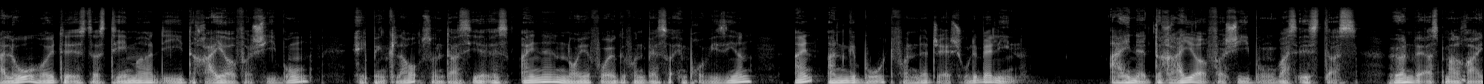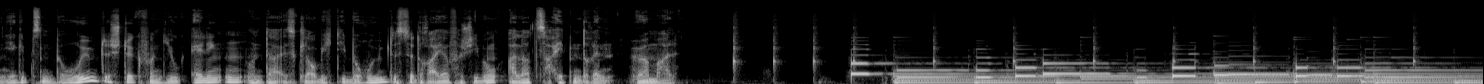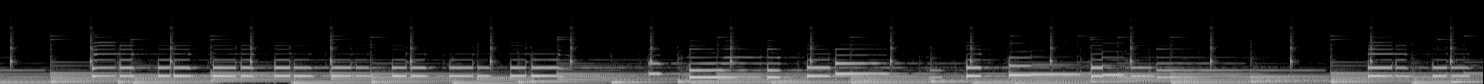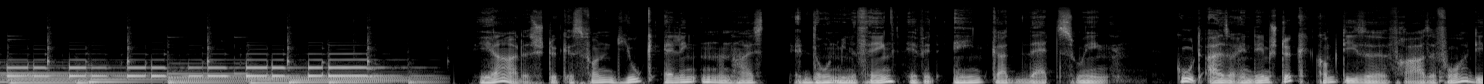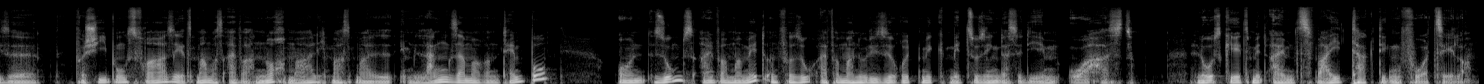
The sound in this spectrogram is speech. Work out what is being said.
Hallo, heute ist das Thema die Dreierverschiebung. Ich bin Klaus und das hier ist eine neue Folge von Besser Improvisieren, ein Angebot von der Jazzschule Berlin. Eine Dreierverschiebung, was ist das? Hören wir erstmal rein. Hier gibt es ein berühmtes Stück von Duke Ellington und da ist, glaube ich, die berühmteste Dreierverschiebung aller Zeiten drin. Hör mal. Ja, das Stück ist von Duke Ellington und heißt It don't mean a thing if it ain't got that swing. Gut, also in dem Stück kommt diese Phrase vor, diese Verschiebungsphrase. Jetzt machen wir es einfach nochmal. Ich mache es mal im langsameren Tempo und summ's einfach mal mit und versuch einfach mal nur diese Rhythmik mitzusingen, dass du die im Ohr hast. Los geht's mit einem zweitaktigen Vorzähler.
